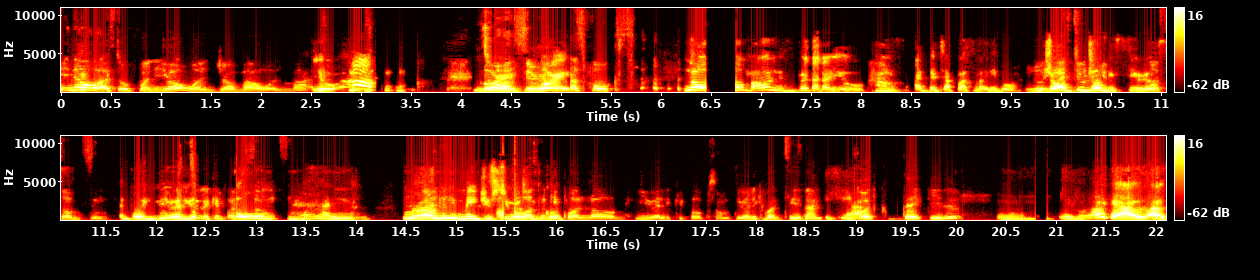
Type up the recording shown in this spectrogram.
You know what's so funny? Your was job, my was mad. You ah, Lord, on serious That's folks. No, my own is better than you. How? Please, I better pass my neighbor. No, job, job is For serious. something. But You you, were you, still looking for oh something. man, But I was man looking- made you serious. I was looking God. for love. You were looking for something. You were looking for things that Yeah. God, like, you know. Mm. Okay, I'll, I'll,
